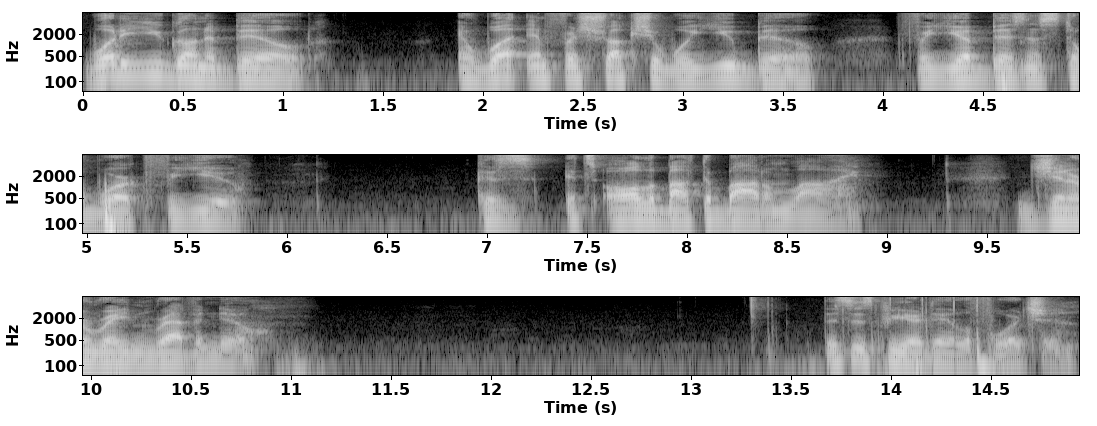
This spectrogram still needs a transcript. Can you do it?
What are you going to build? And what infrastructure will you build for your business to work for you? Because it's all about the bottom line generating revenue. This is Pierre De La Fortune.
